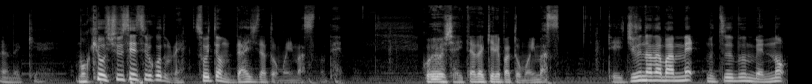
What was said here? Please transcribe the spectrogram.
なんだっけ？目標を修正することもねそういったのも大事だと思いますのでご容赦いただければと思います。17番目無痛分娩の、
